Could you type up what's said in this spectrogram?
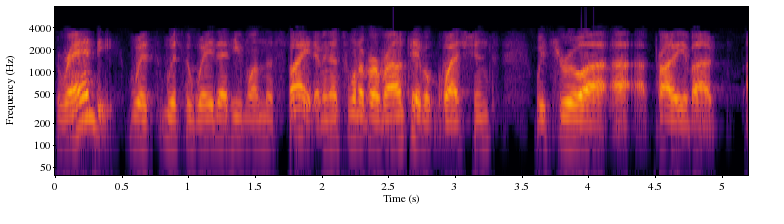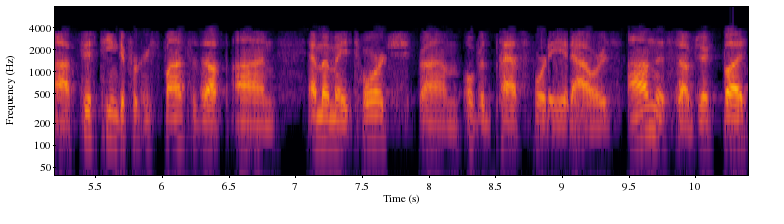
Randy with, with the way that he won this fight? I mean, that's one of our roundtable questions. We threw, uh, uh, probably about, uh, 15 different responses up on MMA Torch, um, over the past 48 hours on this subject, but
